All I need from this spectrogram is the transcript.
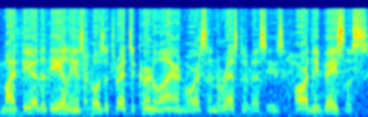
My fear that the aliens pose a threat to Colonel Ironhorse and the rest of us is hardly baseless.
